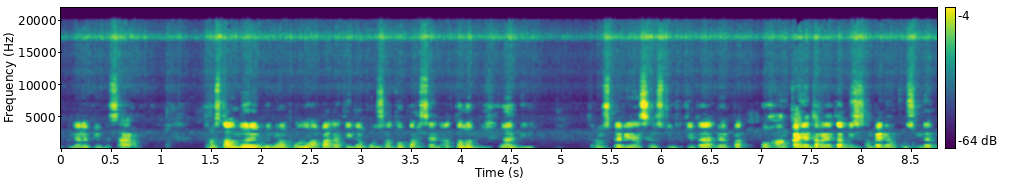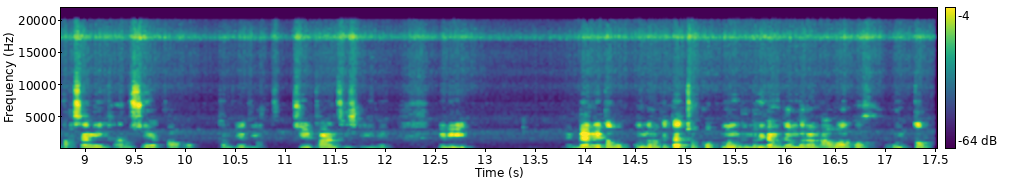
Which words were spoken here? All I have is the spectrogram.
Contohnya lebih besar. Terus tahun 2050 apakah 31% atau lebih lagi? Terus dari hasil studi kita dapat, oh angkanya ternyata bisa sampai 69% nih harusnya kalau mau terjadi si transisi ini. Jadi dan itu menurut kita cukup memberikan gambaran awal, oh untuk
